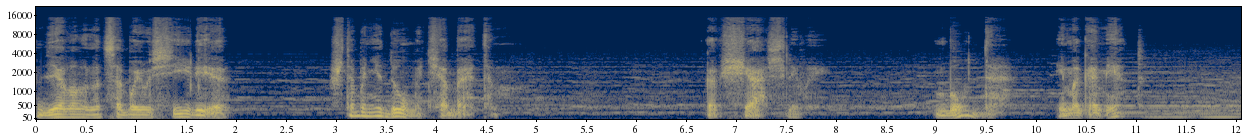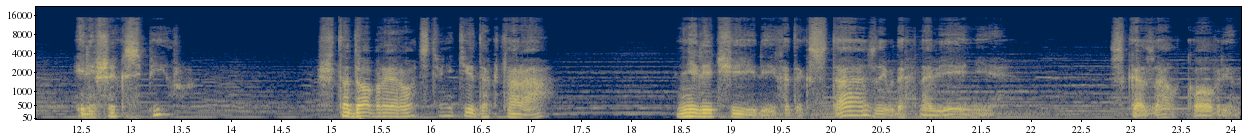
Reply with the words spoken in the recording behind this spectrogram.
делала над собой усилия, чтобы не думать об этом. Как счастливы Будда и Магомед или Шекспир, что добрые родственники и доктора не лечили их от экстаза и вдохновения, сказал Коврин.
